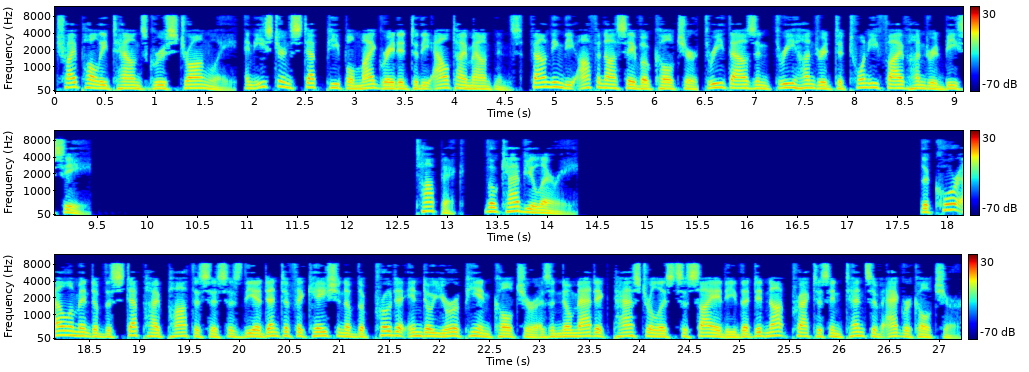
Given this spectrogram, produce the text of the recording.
Tripoli towns grew strongly, and eastern steppe people migrated to the Altai Mountains, founding the Afanasevo culture 3300 to 2500 BC. Topic: Vocabulary. The core element of the steppe hypothesis is the identification of the Proto-Indo-European culture as a nomadic pastoralist society that did not practice intensive agriculture.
